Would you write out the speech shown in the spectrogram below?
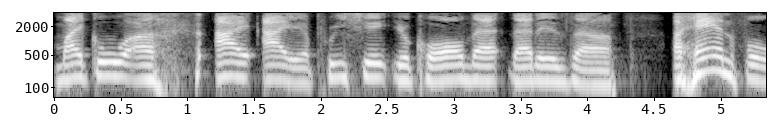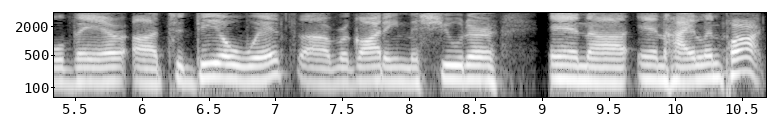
Michael, uh, I I appreciate your call. That that is uh, a handful there uh, to deal with uh, regarding the shooter in uh, in Highland Park.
